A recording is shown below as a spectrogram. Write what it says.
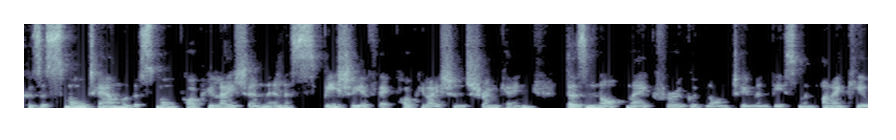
Because a small town with a small population, and especially if that population's shrinking, does not make for a good long term investment. I don't care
